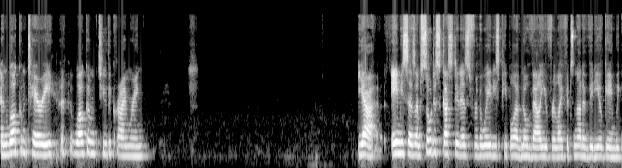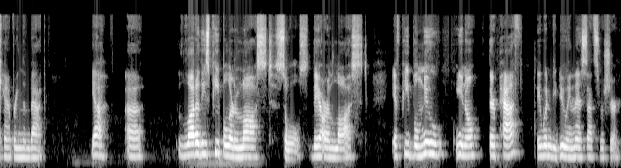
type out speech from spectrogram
And welcome, Terry. welcome to the crime ring. Yeah, Amy says, I'm so disgusted as for the way these people have no value for life. It's not a video game. We can't bring them back. Yeah. Uh, a lot of these people are lost souls. They are lost. If people knew, you know, their path, they wouldn't be doing this. That's for sure.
